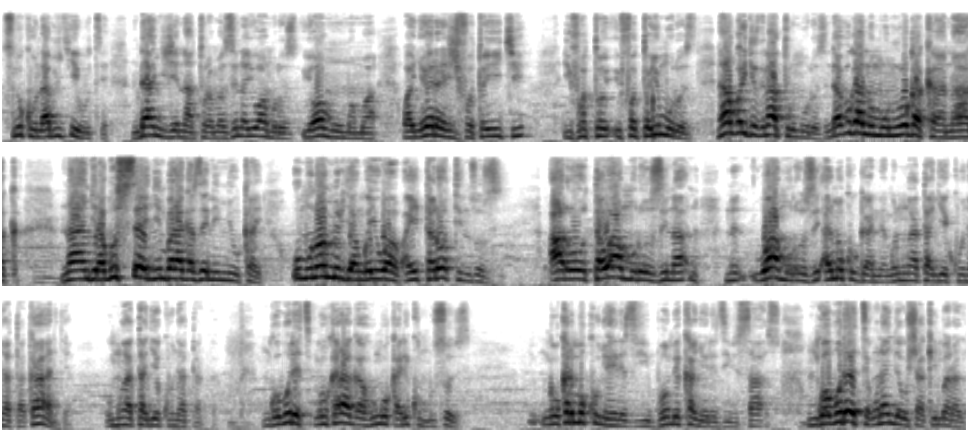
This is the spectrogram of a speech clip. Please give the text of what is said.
sinukuntu nabyibutse ndangije natura amazina y'uwa mumama wanyoherereje ifoto y'iki? Ifoto ifoto y'umurozi. Ntabwo rigeze natura umurozi. Ndavuga ni umuntu uroga kanaka nangira gusenya imbaraga ze n'imyuka ye. Umuntu wo mu miryango y'iwabo ahita arota inzozi. Arota wa murozi arimo kuganira ngo mwatangiye kunyataka harya ngo mwatangiye kunyataka ngo buretse ngo kari agahungu kari ku musozi. Ngo karimo kunyohereza ibibombe kanyohereza ibisasu. Ngo buretse ngo nanjye gushaka imbaraga.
